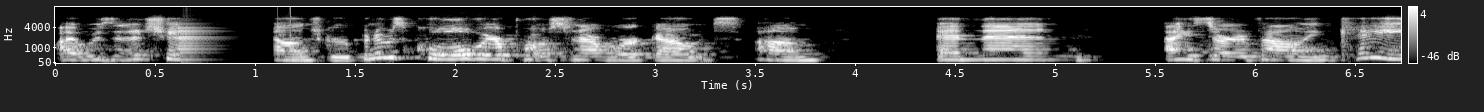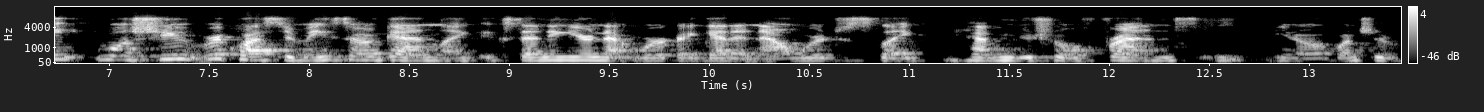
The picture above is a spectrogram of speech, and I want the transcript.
I was in a challenge group and it was cool. We were posting our workouts. Um, and then I started following Kate. Well, she requested me. So again, like extending your network, I get it now. We're just like having mutual friends, you know, a bunch of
